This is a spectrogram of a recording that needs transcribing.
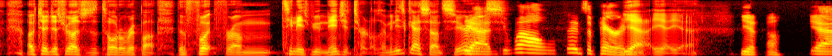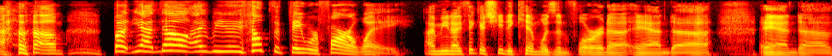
which I just realized is a total ripoff. The foot from Teenage Mutant Ninja Turtles. I mean, these guys sound serious. Yeah, well, it's a parody. yeah, yeah, yeah. you know yeah um but yeah no i mean it helped that they were far away. I mean i think ashida kim was in florida and uh and uh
